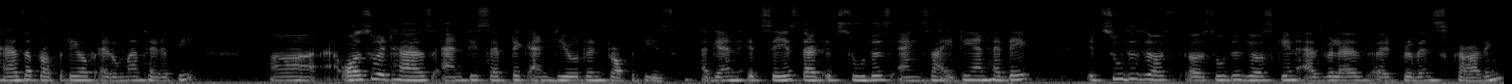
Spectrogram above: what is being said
has a property of aromatherapy. Uh, also, it has antiseptic and deodorant properties. Again, it says that it soothes anxiety and headache. It soothes your, uh, soothes your skin as well as it prevents scarring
